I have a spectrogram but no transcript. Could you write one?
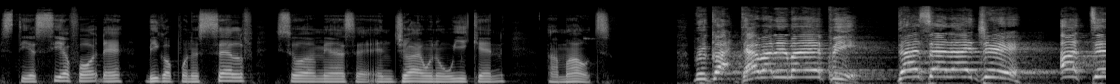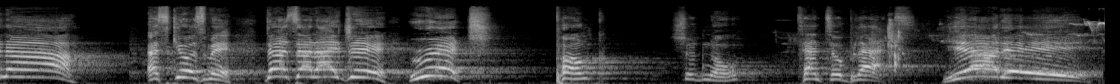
Stay safe out there. Big up on yourself. So me I say enjoy on the weekend. I'm out. We got that one in my AP. That's LIG. Atina. Excuse me. That's LIG. Rich. Punk. Should know. Tento Blacks. Yeah, they.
